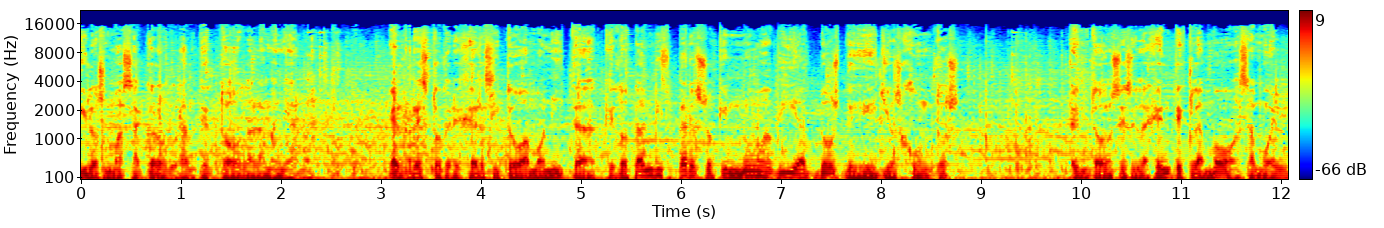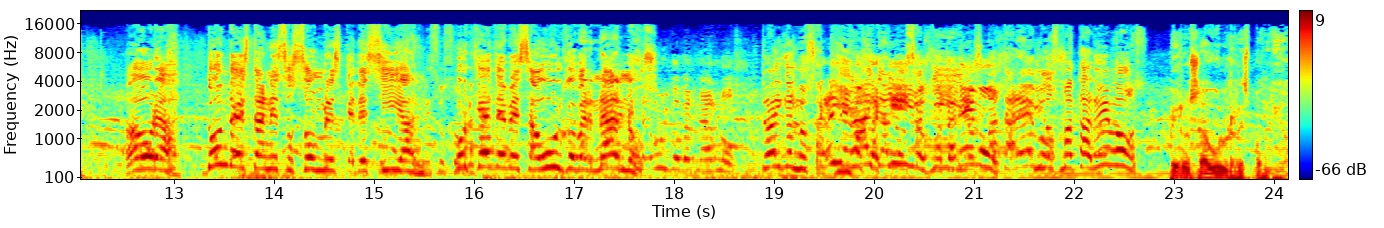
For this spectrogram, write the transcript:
y los masacró durante toda la mañana. El resto del ejército amonita quedó tan disperso que no había dos de ellos juntos. Entonces la gente clamó a Samuel. Ahora, ¿dónde están esos hombres que decían? ¿Por qué debe Saúl gobernarnos? Saúl gobernarnos. Tráiganlos aquí. Tráiganlos aquí, los aquí, mataremos. los mataremos. Y los mataremos. Pero Saúl respondió.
